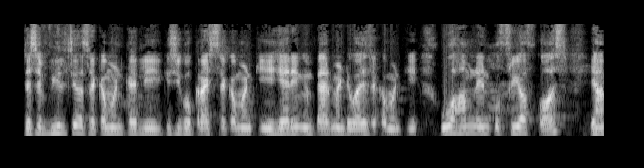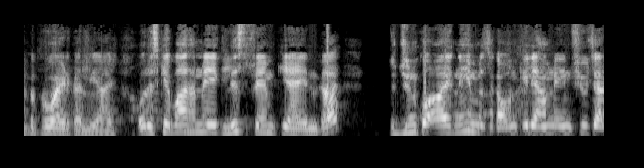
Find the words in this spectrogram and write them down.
جیسے ویل چیئرس ریکمنڈ کر لی، کسی کو کرچ ریکمنڈ کی ہیئرنگ امپیئرمنٹ ڈیوائس ریکمنڈ کی، وہ ہم نے ان کو فری آف کاسٹ یہاں پہ پرووائڈ کر لیا آج۔ اور اس کے بعد ہم نے ایک لسٹ فریم کیا ہے ان کا تو جن کو آج نہیں مل سکا، ان کے لیے ہم نے ان فیوچر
